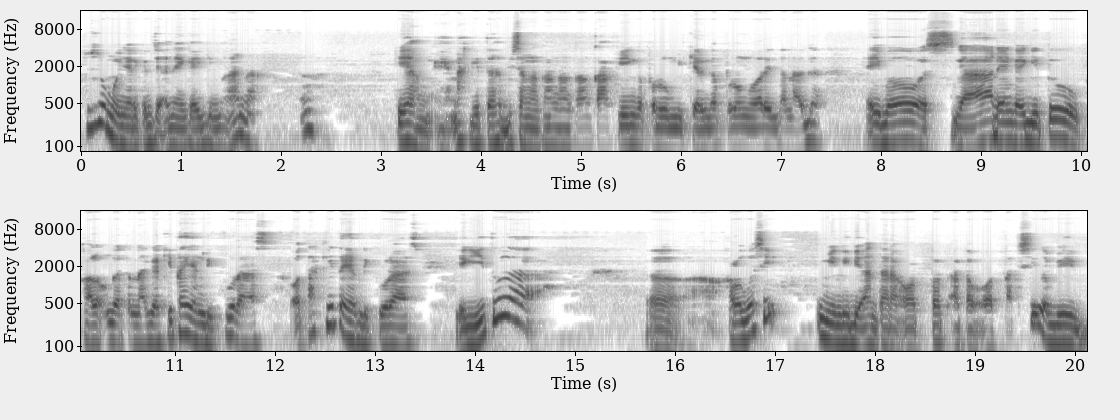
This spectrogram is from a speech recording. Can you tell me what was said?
Terus lu mau nyari kerjaan yang kayak gimana? Huh? Yang enak kita bisa ngangkang-ngangkang kaki nggak perlu mikir nggak perlu ngeluarin tenaga. Hey bos, nggak ada yang kayak gitu. Kalau nggak tenaga kita yang dikuras, otak kita yang dikuras, ya gitulah. Uh, kalau gue sih milih di antara otot atau otak sih lebih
